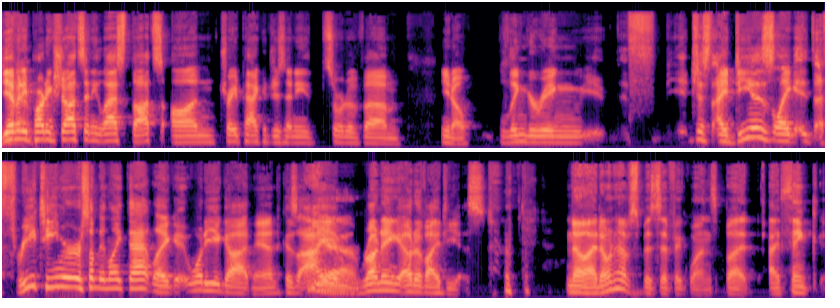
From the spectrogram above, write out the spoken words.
you yeah. have any parting shots? Any last thoughts on trade packages? Any sort of, um, you know, lingering eh, just ideas like eh, a three teamer or something like that? Like, eh, what do you got, man? Because I yeah. am running out of ideas. no, I don't have specific ones, but I think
